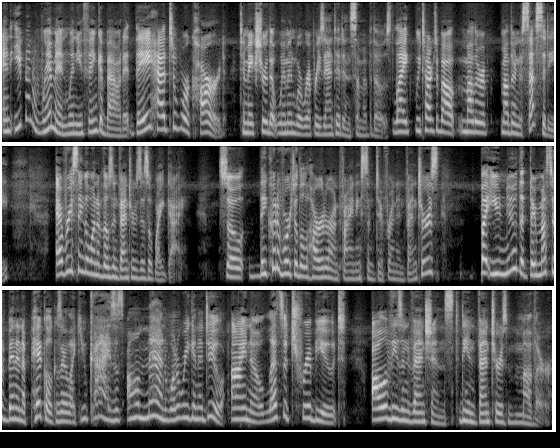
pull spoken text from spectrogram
And even women, when you think about it, they had to work hard to make sure that women were represented in some of those. Like we talked about mother mother necessity. Every single one of those inventors is a white guy. So they could have worked a little harder on finding some different inventors. But you knew that they must have been in a pickle because they're like, you guys, it's all men. What are we going to do? I know. Let's attribute all of these inventions to the inventor's mother.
